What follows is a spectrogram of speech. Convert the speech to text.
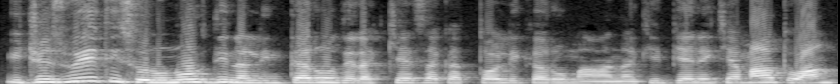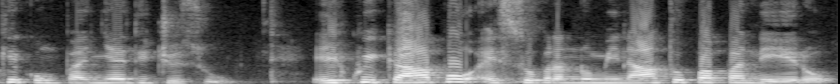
I Gesuiti sono un ordine all'interno della Chiesa cattolica romana che viene chiamato anche Compagnia di Gesù e il cui capo è soprannominato Papa Nero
